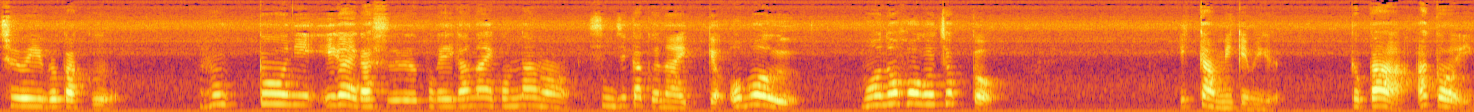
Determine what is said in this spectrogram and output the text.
注意深く本当にイライラするこれいらないこんなの信じたくないって思うものほどちょっと一旦見てみる。とかあと一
